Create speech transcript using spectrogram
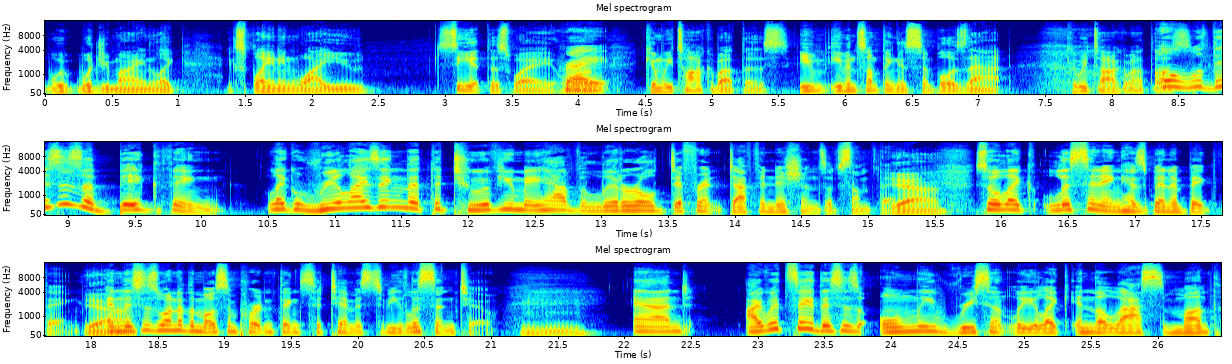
w- would you mind like explaining why you see it this way or Right. can we talk about this? Even even something as simple as that. Can we talk about this? Oh, well, this is a big thing. Like realizing that the two of you may have literal different definitions of something. yeah. So, like, listening has been a big thing. Yeah. And this is one of the most important things to Tim is to be listened to. Mhm. And I would say this is only recently, like in the last month,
